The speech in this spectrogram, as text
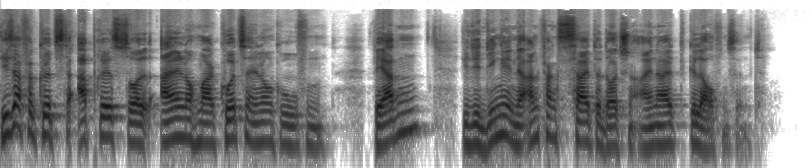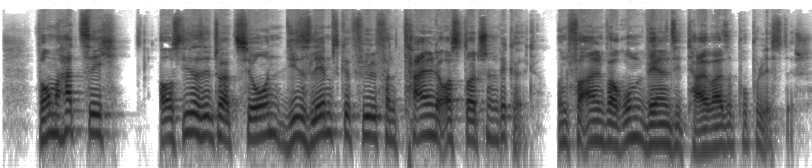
Dieser verkürzte Abriss soll allen nochmal kurz in Erinnerung rufen, werden, wie die Dinge in der Anfangszeit der deutschen Einheit gelaufen sind. Warum hat sich aus dieser Situation dieses Lebensgefühl von Teilen der Ostdeutschen entwickelt? Und vor allem, warum wählen sie teilweise populistisch?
